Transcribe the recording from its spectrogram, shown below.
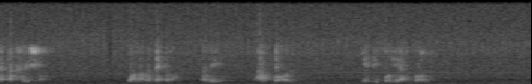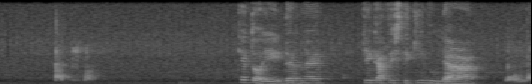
καταχρήσεων. Όλα τα νεκρά. Δηλαδή, αλκοόλ. Γιατί πολύ αλκοόλ. Κάπνισμα. Και το ίντερνετ και η καθιστική δουλειά Όλα,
